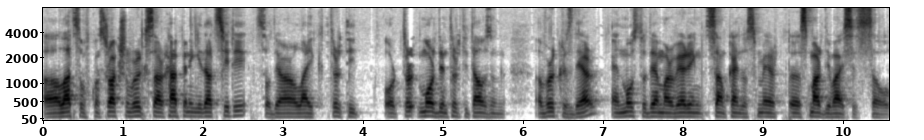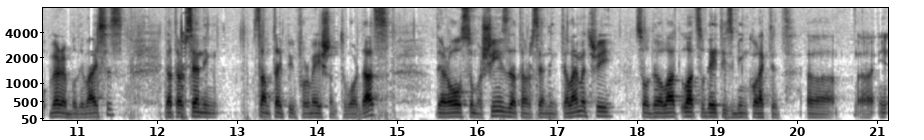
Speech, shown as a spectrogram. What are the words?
uh, lots of construction works are happening in that city. So there are like 30 or more than 30,000 uh, workers there, and most of them are wearing some kind of smart, uh, smart devices, so wearable devices that are sending some type of information toward us. There are also machines that are sending telemetry, so there are lot, lots of data is being collected uh, uh, in,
